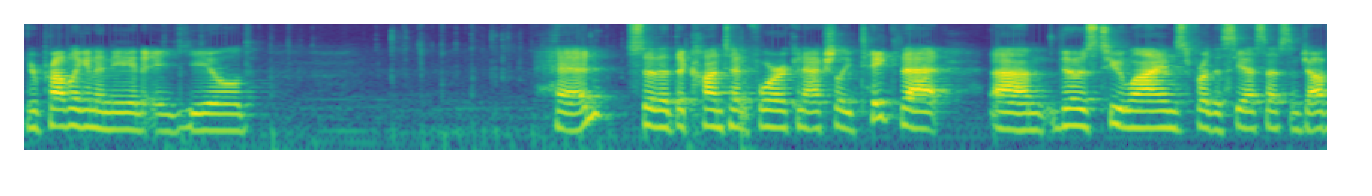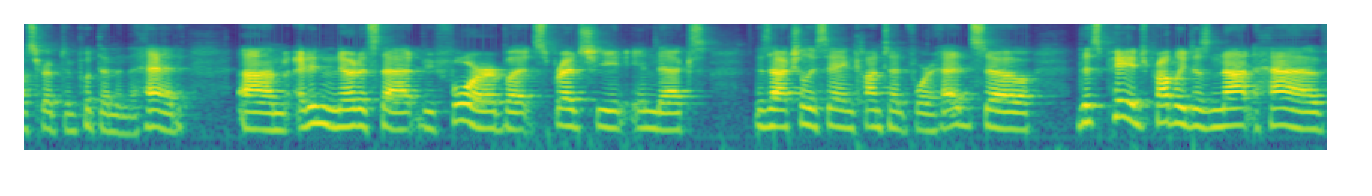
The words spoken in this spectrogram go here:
you're probably going to need a yield head so that the content for can actually take that um, those two lines for the CSS and JavaScript and put them in the head. Um, I didn't notice that before, but spreadsheet index is actually saying content for head. So this page probably does not have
